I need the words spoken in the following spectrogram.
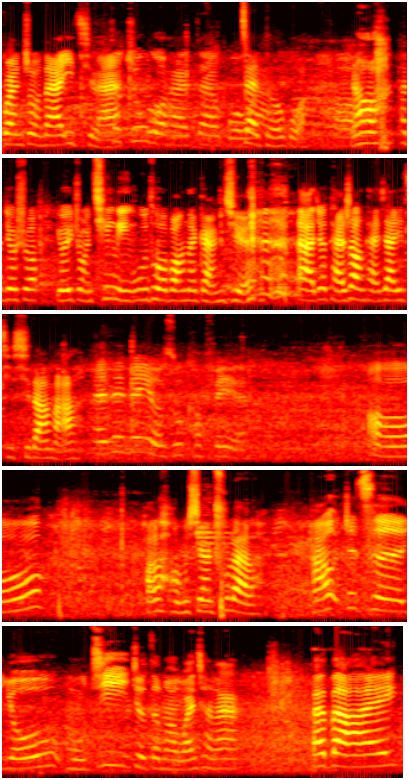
观众，大家一起在来。中国还是在国？在德国，哦然后他就说有一种亲临乌托邦的感觉，大家就台上台下一起吸大麻。哎，那边有 Zoo Cafe 耶。哦，好了，我们现在出来了，好，这次游母鸡就这么完成啦。拜拜。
